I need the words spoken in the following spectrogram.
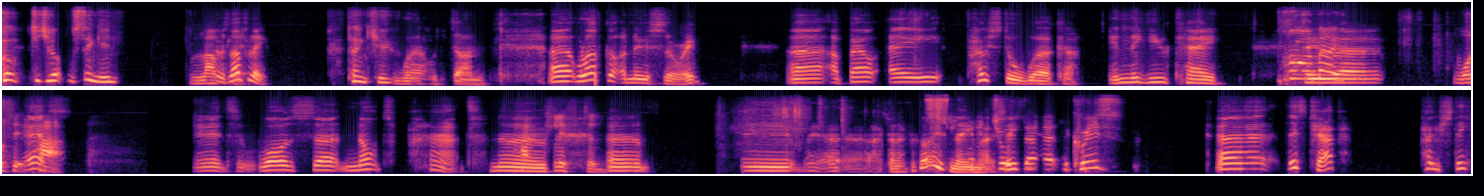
Oh, did you like the singing? Lovely. It was lovely. Thank you. Well done. Uh, well, I've got a news story uh, about a postal worker in the UK who. Uh, Was it yes, Pat? it was uh, not Pat. No. Pat Clifton. Um, uh, I don't know. I forgot his name actually. that at the quiz. Uh, this chap, Posty,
